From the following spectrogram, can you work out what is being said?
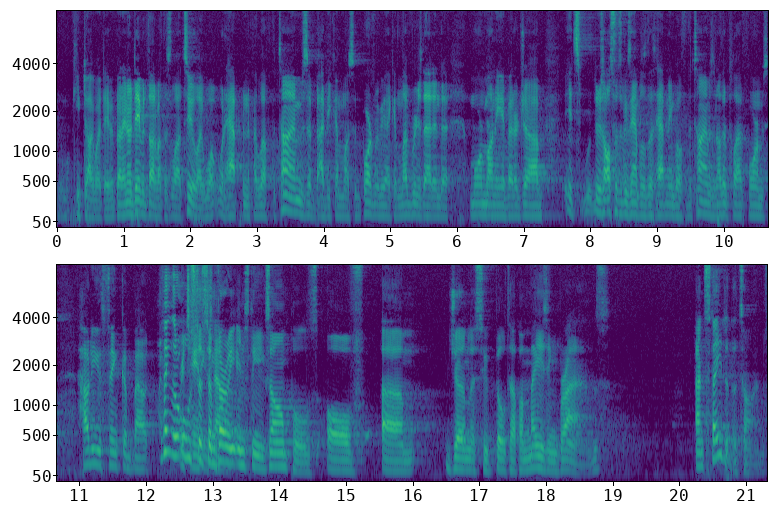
we'll keep talking about David, but I know David thought about this a lot too. Like, what would happen if I left the Times? If I become less important, maybe I can leverage that into more money, a better job. It's there's all sorts of examples of this happening both at the Times and other platforms. How do you think about? I think there are also some talent? very interesting examples of um, journalists who've built up amazing brands and stayed at the Times.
